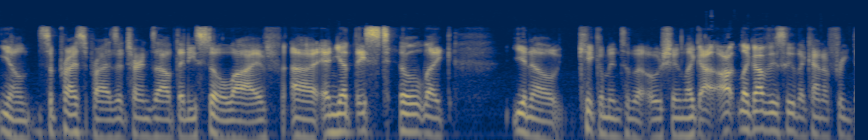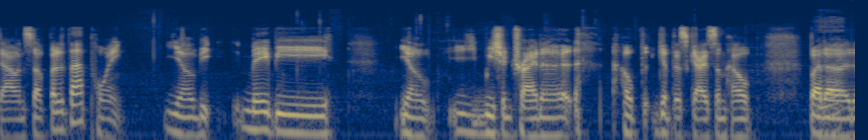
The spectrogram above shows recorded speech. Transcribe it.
you know, surprise, surprise, it turns out that he's still alive, uh, and yet they still like, you know, kick him into the ocean. Like, uh, like obviously they're kind of freaked out and stuff, but at that point, you know, be, maybe, you know, we should try to help get this guy some help. But uh,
